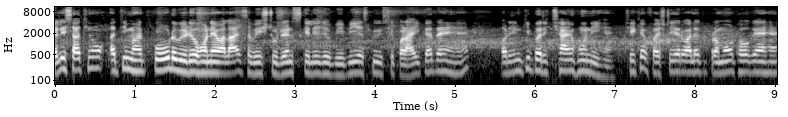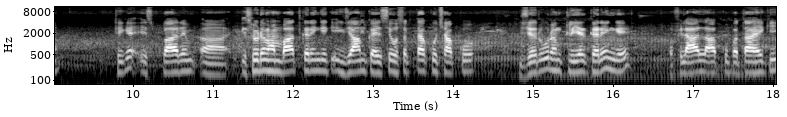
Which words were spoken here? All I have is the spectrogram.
चलिए साथियों, अति महत्वपूर्ण वीडियो होने वाला है सभी स्टूडेंट्स के लिए जो बी बी एस पी से पढ़ाई कर रहे हैं और इनकी परीक्षाएँ होनी हैं, ठीक है? फ़र्स्ट ईयर वाले तो प्रमोट हो गए हैं, ठीक है? इस बारे में इस वीडियो में हम बात करेंगे कि एग्ज़ाम कैसे हो सकता है, कुछ आपको ज़रूर हम क्लियर करेंगे। और फ़िलहाल आपको पता है कि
